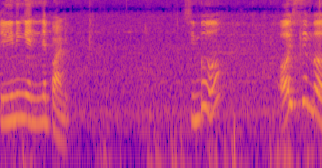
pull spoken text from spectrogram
ക്ലീനിങ് എന്നെ പണി. സിംബു? ഓയ് സിംബു.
